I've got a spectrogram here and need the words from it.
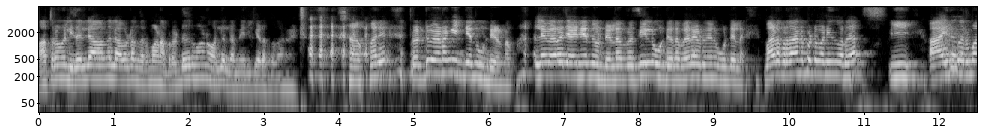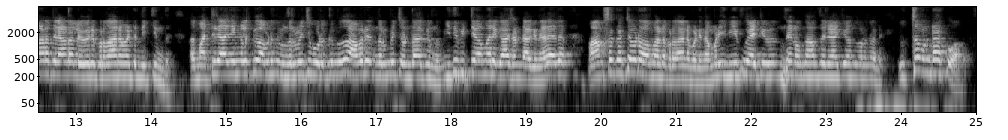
മാത്രമല്ല ഇതെല്ലാം അവരുടെ നിർമ്മാണം. ബ്രെഡ് നിർമ്മാണം അല്ലല്ലോ അമേരിക്കയുടെ പ്രധാനമായിട്ട്. അവർ ബ്രെഡ് വേണമെങ്കിൽ ഇന്ത്യയിൽ നിന്ന് കൊണ്ടുവരണം. അല്ലെ വേറെ ചൈനയിൽ നിന്ന് കൊണ്ടുവരണം ബ്രസീലിൽ നിന്ന് കൊണ്ടുവരണം വേറെ എവിടെ നിന്ന് കൊണ്ടുവരണം. വളരെ പ്രധാനപ്പെട്ട പണി എന്ന് പറഞ്ഞാൽ ഈ ആയുധ നിർമ്മാണത്തിലാണല്ലോ ഇവർ പ്രധാനമായിട്ട് നിൽക്കുന്നത്. അത് മറ്റു രാജ്യങ്ങൾക്ക് അവിടെ നിന്ന് നിർമ്മിച്ചു കൊടുക്കുന്നതും അവർ നിർമ്മിച്ചുണ്ടാക്കുന്നതും. ഇത് വിറ്റാമാർ കാശുണ്ടാക്കുന്നത്. അതായത് മാംസക്കച്ചവടം അവന്മാരുടെ പ്രധാന പണി. നമ്മുടെ ഈ ബീഫ് കയറ്റി ഒന്നാമത്തെ രാജ്യം എന്ന് പറഞ്ഞ പോലെ യുദ്ധം ഉണ്ടാക്കുക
